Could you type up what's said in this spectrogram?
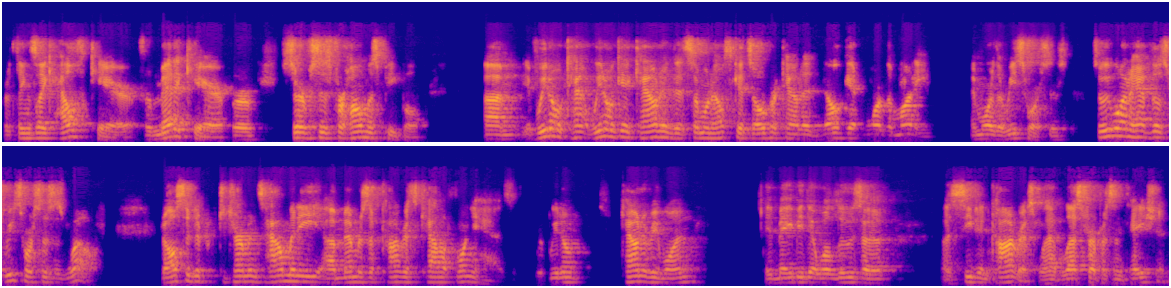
for things like healthcare, for Medicare, for services for homeless people. Um, if we don't count, we don't get counted, and someone else gets overcounted, they'll get more of the money and more of the resources. So we want to have those resources as well. It also de- determines how many uh, members of Congress California has. If we don't count everyone, it may be that we'll lose a, a seat in Congress. We'll have less representation.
